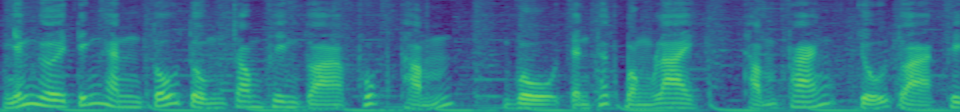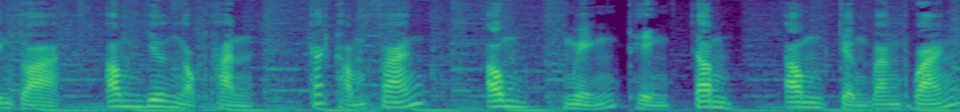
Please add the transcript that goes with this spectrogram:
Những người tiến hành tố tụng trong phiên tòa phúc thẩm vụ tỉnh thất Bồng Lai, thẩm phán chủ tọa phiên tòa ông Dương Ngọc Thành, các thẩm phán ông Nguyễn Thiện Tâm, ông Trần Văn Quán,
